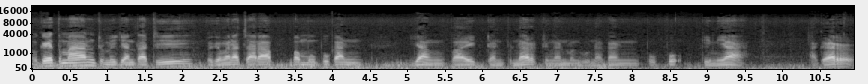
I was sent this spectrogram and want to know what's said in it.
Oke teman, demikian tadi bagaimana cara pemupukan yang baik dan benar dengan menggunakan pupuk kimia. Agar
